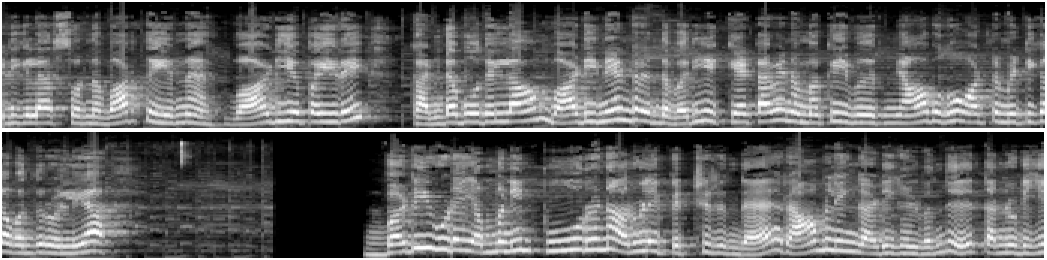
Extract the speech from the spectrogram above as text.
அடிகளார் சொன்ன வார்த்தை என்ன? வாடிய பயிரை கண்டபோதெல்லாம் வாடினேன்ற இந்த வரியை கேட்டாவே நமக்கு இவர் ஞாபகம் ஆட்டோமேட்டிக்காக வந்துடும் இல்லையா? வடிவுடை அம்மனின் பூரண அருளை பெற்றிருந்த ராமலிங்க அடிகள் வந்து தன்னுடைய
